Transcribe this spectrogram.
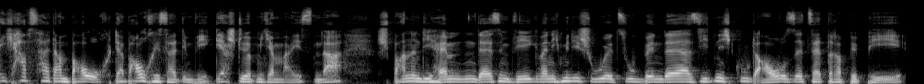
ich hab's halt am Bauch. Der Bauch ist halt im Weg, der stört mich am meisten. Da spannen die Hemden, der ist im Weg, wenn ich mir die Schuhe zubinde, er sieht nicht gut aus, etc. pp.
